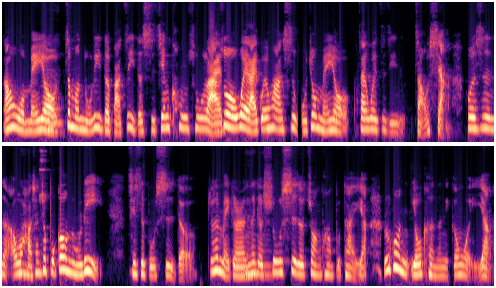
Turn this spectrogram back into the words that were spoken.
然后我没有这么努力的把自己的时间空出来做未来规划是，我就没有在为自己着想，或者是呢我好像就不够努力。”其实不是的，就是每个人那个舒适的状况不太一样。如果有可能你跟我一样，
